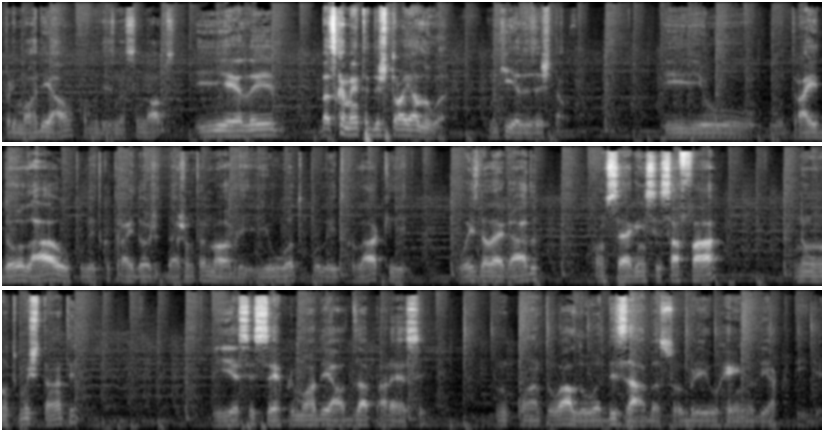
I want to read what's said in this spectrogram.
primordial, como diz na sinopse, e ele basicamente destrói a lua em que eles estão. E o, o traidor lá, o político traidor da Junta Nobre, e o outro político lá, que o ex-delegado, conseguem se safar no último instante e esse ser primordial desaparece enquanto a lua desaba sobre o reino de Actília.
